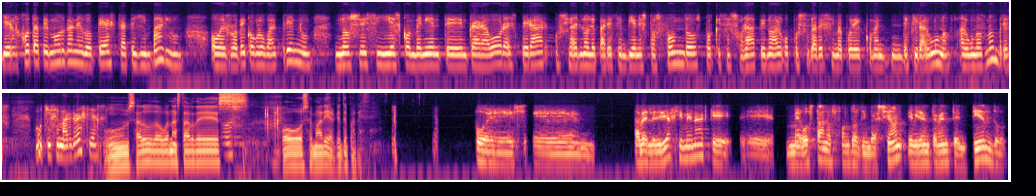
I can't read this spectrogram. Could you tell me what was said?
y el JP Morgan Europea Strategy Value o el Robeco Global Premium. No sé si es conveniente entrar ahora, esperar, o si a él no le parecen bien estos fondos porque se solapen o algo, pues a ver si me puede decir algunos, algunos nombres. Muchísimas gracias. Un saludo, buenas tardes. José María, ¿qué te parece? Pues, eh, a ver, le diría a Jimena que eh, me gustan los fondos de inversión. Evidentemente entiendo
